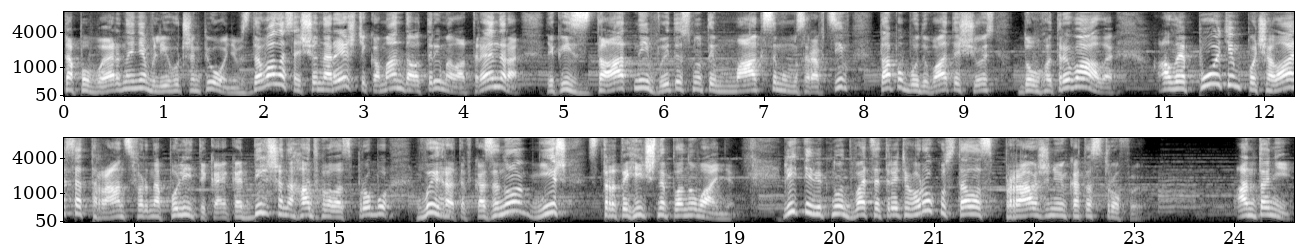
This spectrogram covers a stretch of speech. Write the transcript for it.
та повернення в Лігу Чемпіонів. Здавалося, що нарешті команда отримала тренера, який здатний витиснути максимум з гравців та побудувати щось довготривале. Але потім почалася трансферна політика, яка більше нагадувала спробу виграти в казино, ніж стратегічне планування. Літнє вікно 23-го року стало справжньою катастрофою. Антоні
